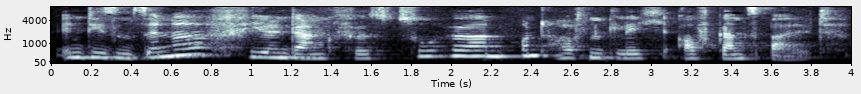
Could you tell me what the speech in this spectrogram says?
In diesem Sinne, vielen Dank fürs Zuhören und hoffentlich auf ganz bald.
